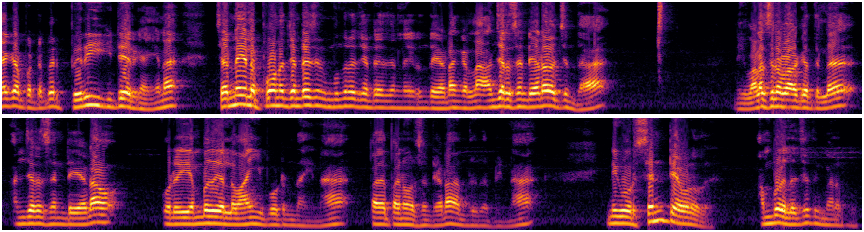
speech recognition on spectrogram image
ஏகப்பட்ட பேர் பெருகிக்கிட்டே இருக்காங்க. ஏன்னா சென்னையில் போன ஜென்ரேஷனுக்கு முந்தின ஜென்ரேஷனில் இருந்த இடங்கள்லாம் அஞ்சரை சென்ட் இடம் வச்சுருந்தா நீ வளசரவாக்கத்தில் அஞ்சரை சென்ட் இடம் ஒரு எண்பதுகளில் வாங்கி போட்டிருந்தாங்கன்னா ப பதினோரு சென்ட் இடம் இருந்தது அப்படின்னா இன்றைக்கி ஒரு சென்ட் எவ்வளவு? ஐம்பது லட்சத்துக்கு மேலே போகும்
